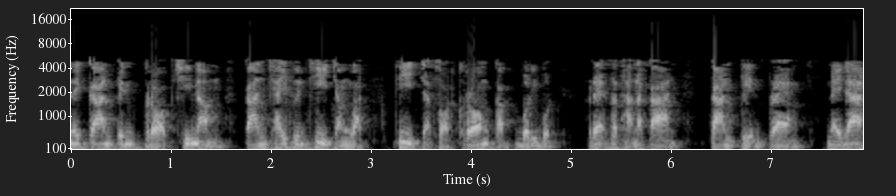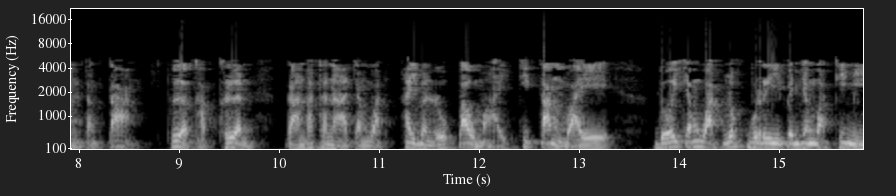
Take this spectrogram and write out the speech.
ในการเป็นกรอบชี้นำการใช้พื้นที่จังหวัดที่จะสอดคล้องกับบริบทและสถานการณ์ การเปลี่ยนแปลงในด้านต่างๆ เพื่อขับเคลื่อน การพัฒนาจังหวัดให้บรรลุเป้าหมายที่ตั้งไว้ โดยจังหวัดลบบุรีเป็นจังหวัดที่มี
